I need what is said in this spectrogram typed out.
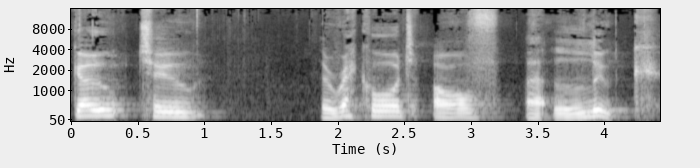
go to the record of uh, Luke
